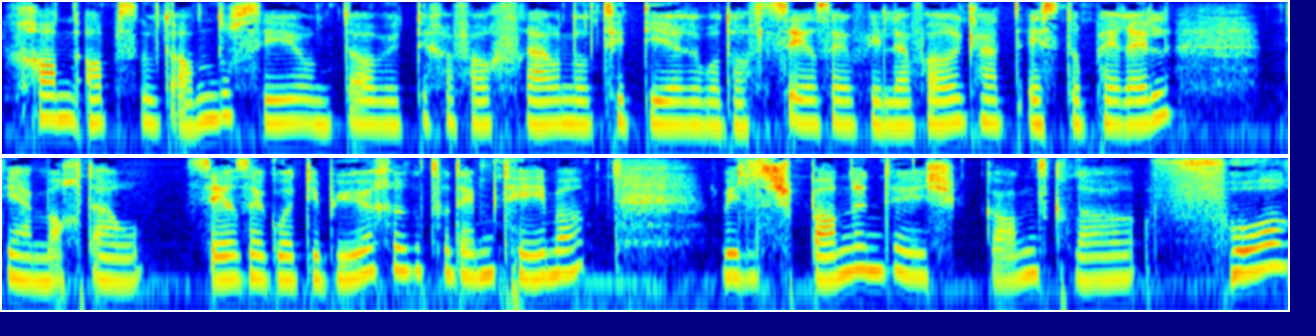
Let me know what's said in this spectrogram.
kann absolut anders sein. Und da würde ich eine Fachfrau noch zitieren, die da sehr, sehr viel Erfahrung hat, Esther Perel. Die macht auch sehr, sehr gute Bücher zu dem Thema. Weil das Spannende ist ganz klar, vor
